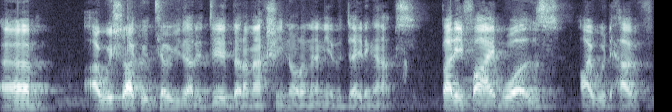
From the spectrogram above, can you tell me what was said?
Um, I wish I could tell you that it did, but I'm actually not on any of the dating apps. But if I was, I would have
